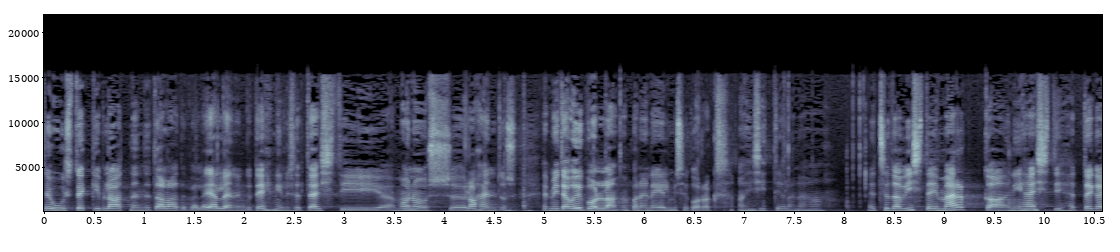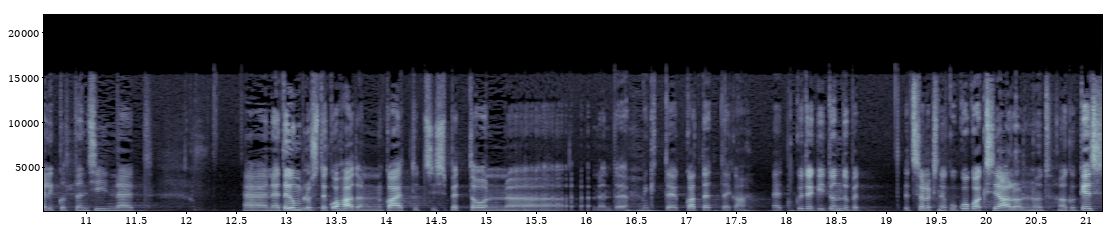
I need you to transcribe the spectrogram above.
see uus tekiplaat nende talade peale, jälle nagu tehniliselt hästi mõnus lahendus, et mida võib-olla, ma panen eelmise korraks, ai siit ei ole näha, et seda vist ei märka nii hästi, et tegelikult on siin need, äh, need õmbluste kohad on kaetud siis betoon äh, nende mingite katetega, et kuidagi tundub, et, et see oleks nagu kogu aeg seal olnud, aga kes,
